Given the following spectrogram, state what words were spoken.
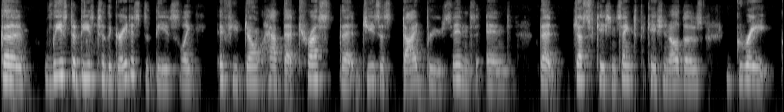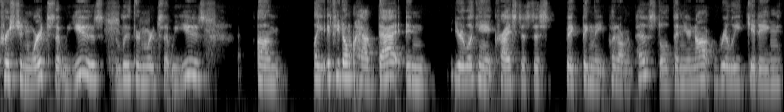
the least of these to the greatest of these, like if you don't have that trust that Jesus died for your sins and that justification, sanctification, all those great Christian words that we use, Lutheran words that we use, um, like if you don't have that and you're looking at Christ as this big thing that you put on a pedestal, then you're not really getting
